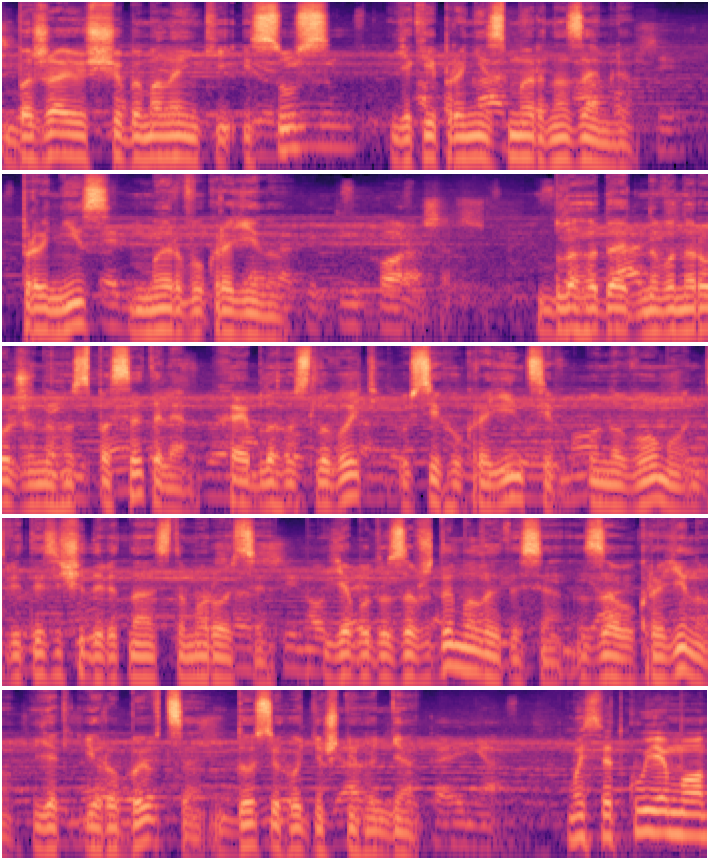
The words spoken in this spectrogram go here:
Бажаю, щоб маленький Ісус, який приніс мир на землю, приніс мир в Україну. Благодать новонародженого Спасителя хай благословить усіх українців у новому 2019 році. Я буду завжди молитися за Україну, як і робив це до сьогоднішнього дня. Ми святкуємо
